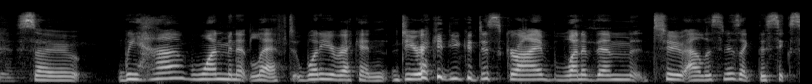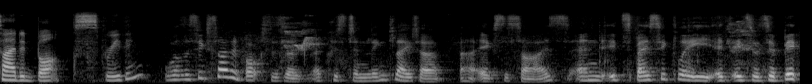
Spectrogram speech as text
Yes. So. We have one minute left. What do you reckon? Do you reckon you could describe one of them to our listeners, like the six sided box breathing? Well, the six sided box is a, a Kristin Linklater uh, exercise, and it's basically, it, it's, it's, a bit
